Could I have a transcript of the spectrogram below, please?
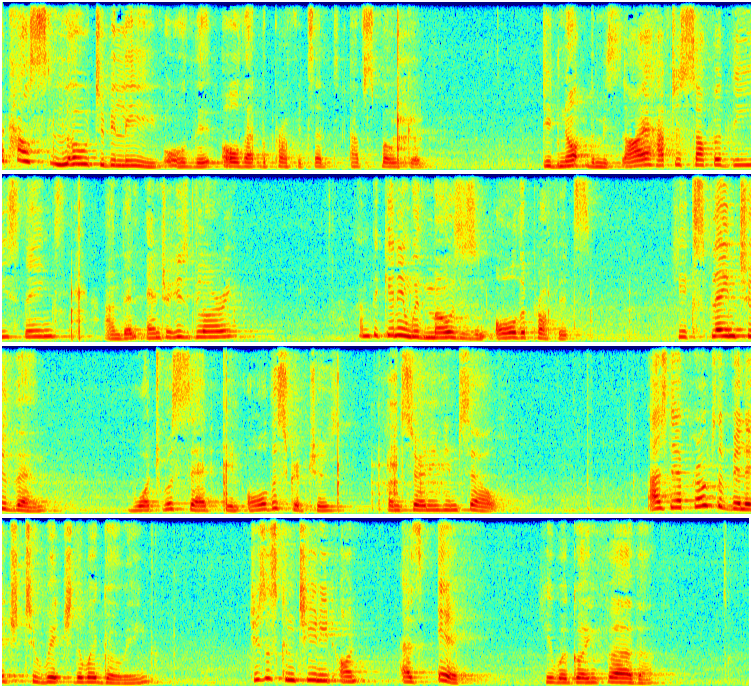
and how slow to believe all, the, all that the prophets had, have spoken. Did not the Messiah have to suffer these things and then enter his glory? And beginning with Moses and all the prophets, he explained to them what was said in all the scriptures concerning himself. As they approached the village to which they were going, Jesus continued on as if he were going further.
